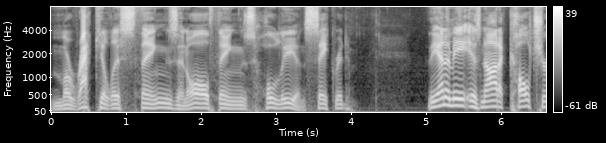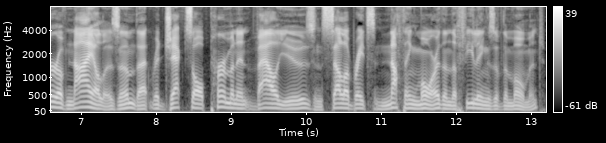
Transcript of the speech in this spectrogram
miraculous things and all things holy and sacred. The enemy is not a culture of nihilism that rejects all permanent values and celebrates nothing more than the feelings of the moment.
